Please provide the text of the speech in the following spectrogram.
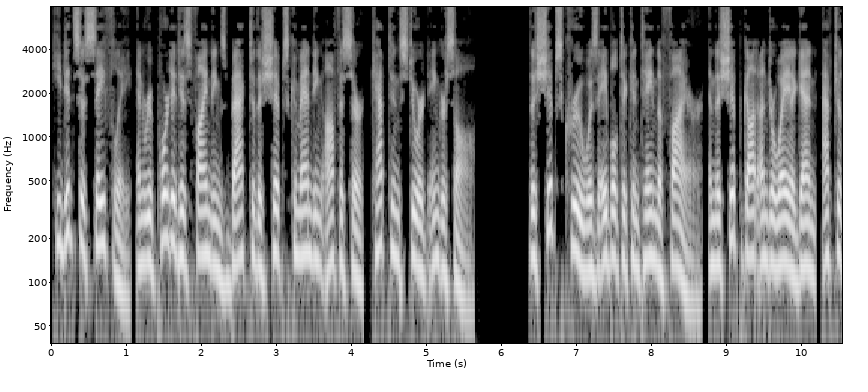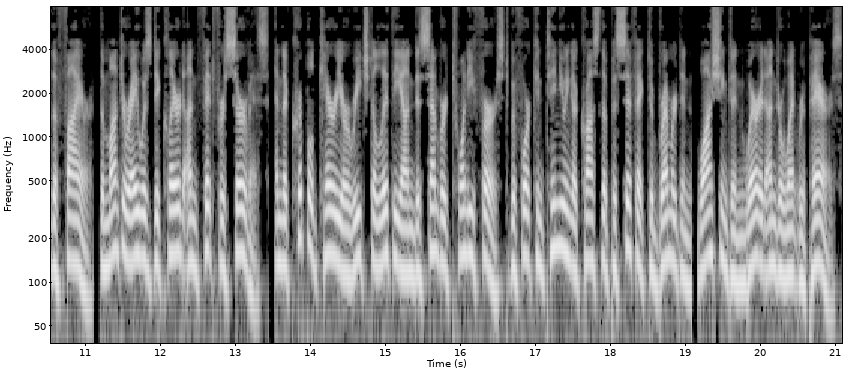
He did so safely, and reported his findings back to the ship's commanding officer, Captain Stuart Ingersoll. The ship's crew was able to contain the fire, and the ship got underway again. After the fire, the Monterey was declared unfit for service, and the crippled carrier reached Ulithi on December 21 before continuing across the Pacific to Bremerton, Washington where it underwent repairs.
